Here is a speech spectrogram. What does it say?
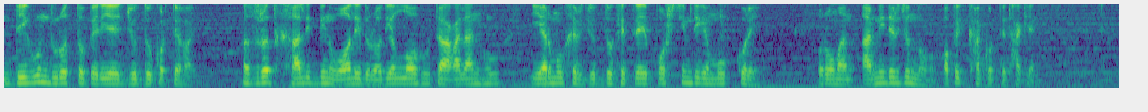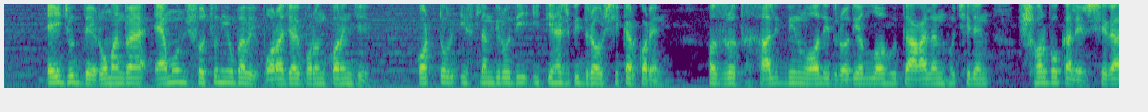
দ্বিগুণ দূরত্ব পেরিয়ে যুদ্ধ করতে হয়। হজরত খালিদ বিন ওয়ালিদ রদিয়াল্লাহু আলানহু ইয়ারমুখের যুদ্ধক্ষেত্রে পশ্চিম দিকে মুখ করে রোমান আর্মিদের জন্য অপেক্ষা করতে থাকেন। এই যুদ্ধে রোমানরা এমন শোচনীয়ভাবে পরাজয় বরণ করেন যে, কট্টর ইসলাম বিরোধী ইতিহাসবিদরাও স্বীকার করেন হজরত খালিদ বিন ওয়ালিদ রদিয়াল্লাহু আলানহু ছিলেন সর্বকালের সেরা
